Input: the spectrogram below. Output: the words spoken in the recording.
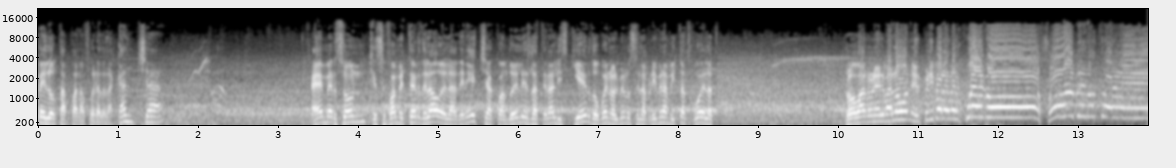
Pelota para afuera de la cancha. Emerson, que se fue a meter del lado de la derecha cuando él es lateral izquierdo. Bueno, al menos en la primera mitad fue la... Robaron el balón, el primero del juego otra vez.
